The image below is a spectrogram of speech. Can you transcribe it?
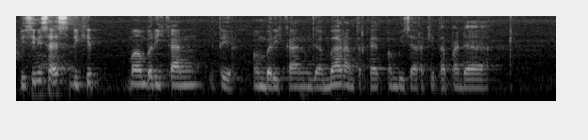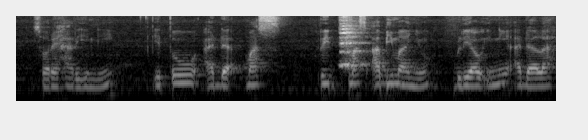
di sini saya sedikit memberikan itu ya, memberikan gambaran terkait pembicara kita pada sore hari ini. Itu ada Mas Rid- Mas Abimanyu. Beliau ini adalah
